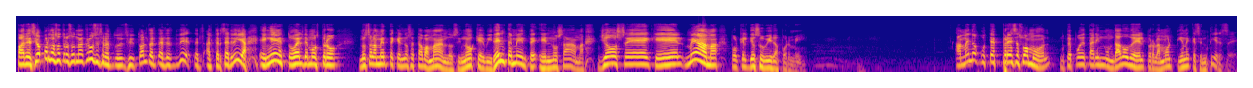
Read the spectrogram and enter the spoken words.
Padeció por nosotros una cruz y se resucitó al tercer día. En esto Él demostró no solamente que Él nos estaba amando, sino que evidentemente Él nos ama. Yo sé que Él me ama porque Él dio su vida por mí. A menos que usted exprese su amor, usted puede estar inundado de Él, pero el amor tiene que sentirse.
